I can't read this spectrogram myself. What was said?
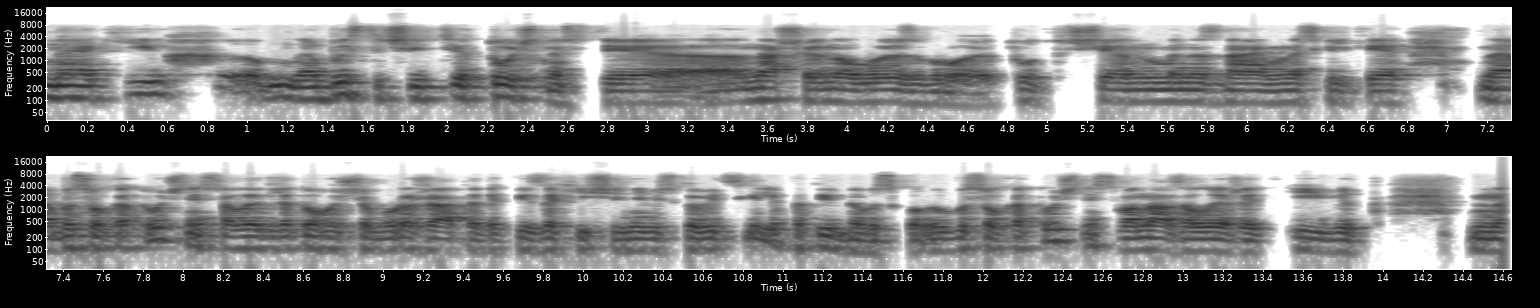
на яких ем, вистачить точності е, нашої нової зброї. Тут ще ми не знаємо наскільки е, висока точність, але для того, щоб вражати такі захищені військові цілі, потрібна висока точність. Вона залежить і від е,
